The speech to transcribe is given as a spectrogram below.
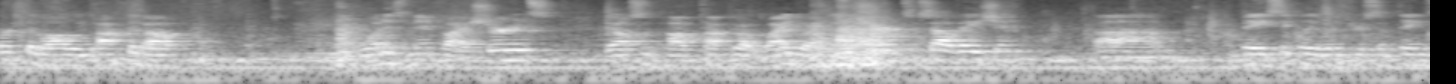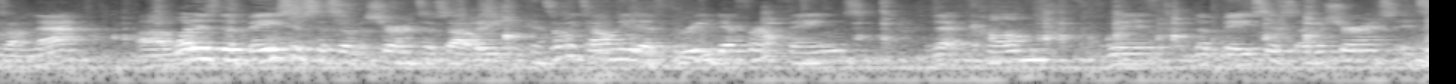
First of all, we talked about what is meant by assurance. We also talked about why do I need assurance of salvation. Um, basically, went through some things on that. Uh, what is the basis of assurance of salvation? Can somebody tell me the three different things that come with the basis of assurance? It's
